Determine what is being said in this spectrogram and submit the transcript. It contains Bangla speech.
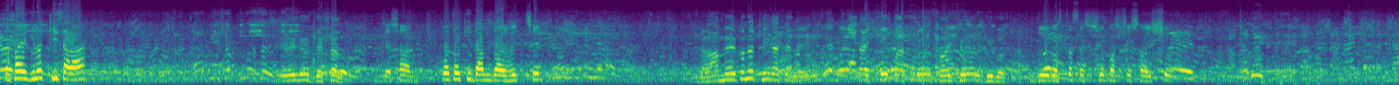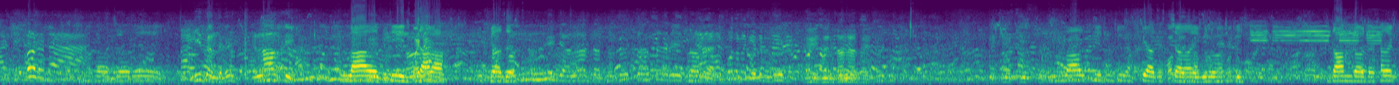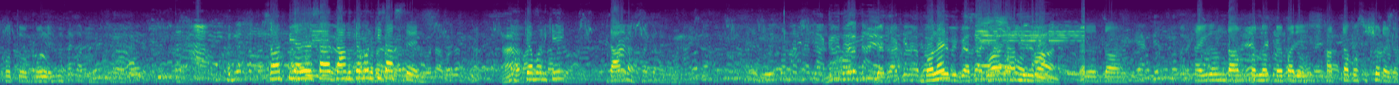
চাষা এগুলো কি চারা? দেশাল। কত কি দাম দর হচ্ছে? দামের কোনো ঠিক আছে নেই। চারশো পাঁচশো ছয়শো দুই বস্তা দুই বস্তা চারশো পাঁচশো ছয়শো। লাল টি লাল চারা পেঁয়াজের। লাল তীর পেঁয়াজের চারা এগুলো আর কি দাম দর দেখা যাক কত বলে। স্যার পেঁয়াজের স্যার দাম কেমন কি চাচ্ছে? কেমন কি? দাম? বলেন। দাম। একদম দাম করল ব্যাপারী সাতটা পঁচিশশো টাকা।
